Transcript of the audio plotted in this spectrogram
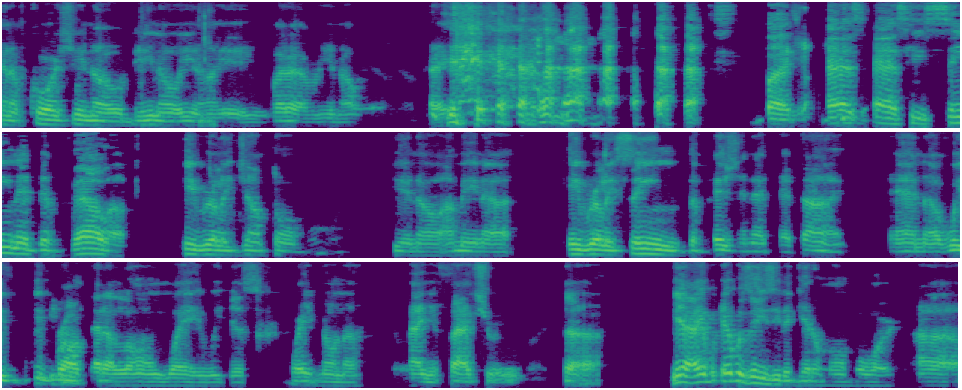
and of course, you know, Dino, you know, hey, whatever, you know. But as as he's seen it develop, he really jumped on board. You know, I mean, uh, he really seen the vision at that time, and uh, we we brought that a long way. We just waiting on the, the manufacturing, but uh, yeah, it, it, was easy to get him on board. Uh,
